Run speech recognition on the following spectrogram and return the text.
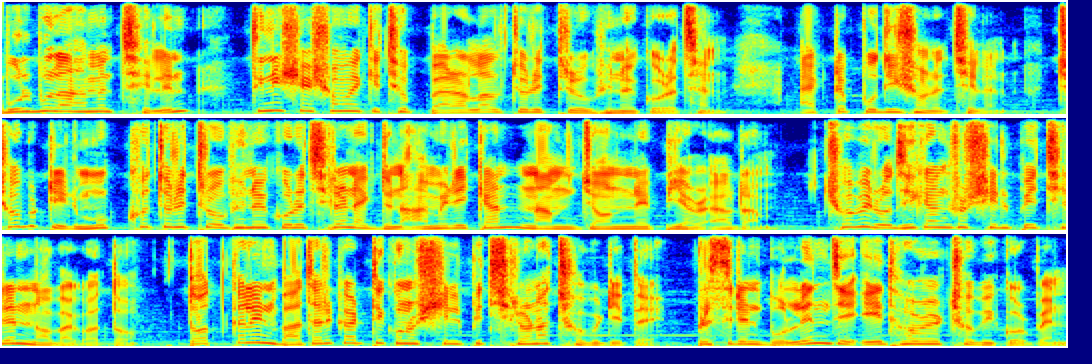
বুলবুল আহমেদ ছিলেন। তিনি সে সময় কিছু প্যারালাল চরিত্রে অভিনয় করেছেন। একটা পজিশনে ছিলেন। ছবিটির মুখ্য চরিত্রে অভিনয় করেছিলেন একজন আমেরিকান নাম জন নেপিয়ার অ্যাডাম। ছবির অধিকাংশ শিল্পী ছিলেন নবাগত। তৎকালীন বাজার কাটতে কোনো শিল্পী ছিল না ছবিটিতে। প্রেসিডেন্ট বললেন যে এই ধরনের ছবি করবেন।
